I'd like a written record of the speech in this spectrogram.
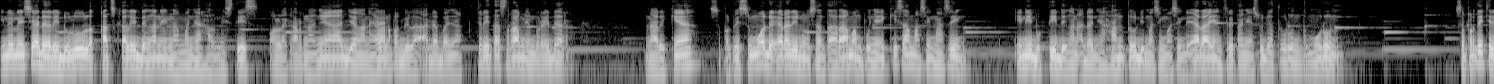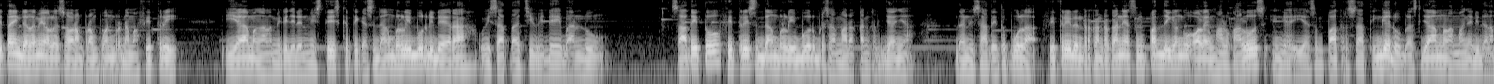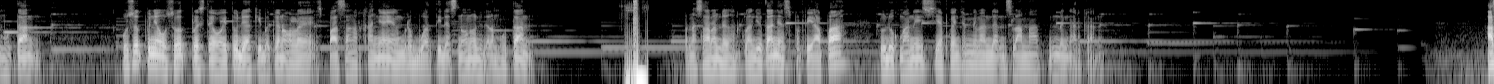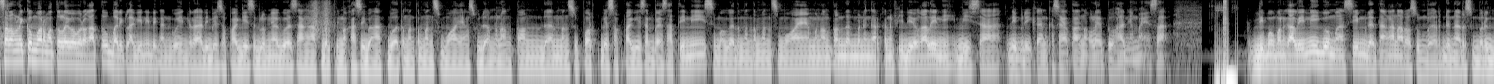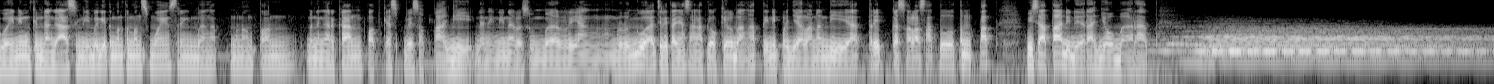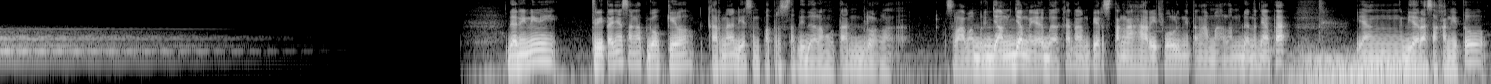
Indonesia dari dulu lekat sekali dengan yang namanya hal mistis. Oleh karenanya, jangan heran apabila ada banyak cerita seram yang beredar. Menariknya, seperti semua daerah di Nusantara mempunyai kisah masing-masing. Ini bukti dengan adanya hantu di masing-masing daerah yang ceritanya sudah turun-temurun. Seperti cerita yang dialami oleh seorang perempuan bernama Fitri. Ia mengalami kejadian mistis ketika sedang berlibur di daerah wisata Ciwidey, Bandung. Saat itu, Fitri sedang berlibur bersama rekan kerjanya. Dan di saat itu pula, Fitri dan rekan-rekannya sempat diganggu oleh makhluk halus hingga ia sempat tersesat hingga 12 jam lamanya di dalam hutan. Usut punya usut, peristiwa itu diakibatkan oleh sepasang rekannya yang berbuat tidak senonoh di dalam hutan. Penasaran dengan kelanjutannya seperti apa? Duduk manis, siapkan cemilan dan selamat mendengarkan. Assalamualaikum warahmatullahi wabarakatuh. Balik lagi nih dengan gue Indra di besok pagi. Sebelumnya gue sangat berterima kasih banget buat teman-teman semua yang sudah menonton dan mensupport besok pagi sampai saat ini. Semoga teman-teman semua yang menonton dan mendengarkan video kali ini bisa diberikan kesehatan oleh Tuhan Yang Maha Esa. Di momen kali ini gue masih mendatangkan narasumber dan narasumber gue ini mungkin udah gak asing nih bagi teman-teman semua yang sering banget menonton, mendengarkan podcast besok pagi. Dan ini narasumber yang menurut gue ceritanya sangat gokil banget. Ini perjalanan dia trip ke salah satu tempat wisata di daerah Jawa Barat. Dan ini ceritanya sangat gokil karena dia sempat tersesat di dalam hutan selama berjam-jam ya bahkan hampir setengah hari full ini tengah malam. Dan ternyata yang dia rasakan itu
